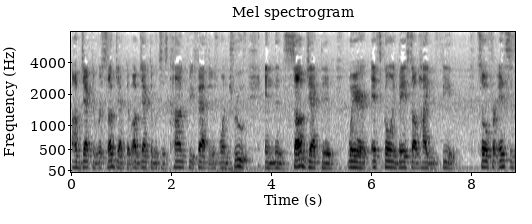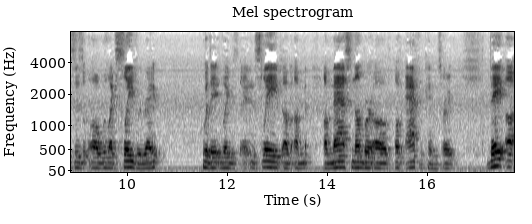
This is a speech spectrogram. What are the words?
objective or subjective. Objective, which is concrete fact, there's one truth, and then subjective, where it's going based off how you feel. So, for instances, uh, with like slavery, right, where they like enslaved a, a, a mass number of, of Africans, right? They, uh,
